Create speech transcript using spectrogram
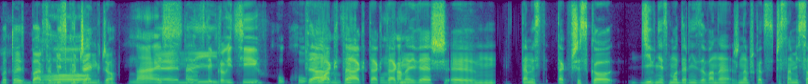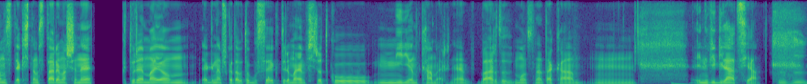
bo to jest bardzo O, blisko Zhengzhou. Nice, E, no tam w i- tej prowincji Hu, Hu, Tak, Huan, tak, tak, tak. Wuhan. No i wiesz, ym, tam jest tak wszystko dziwnie zmodernizowane, że na przykład czasami są jakieś tam stare maszyny, które mają, jak na przykład autobusy, które mają w środku milion kamer, nie? Bardzo mocna taka mm, inwigilacja. Mhm.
